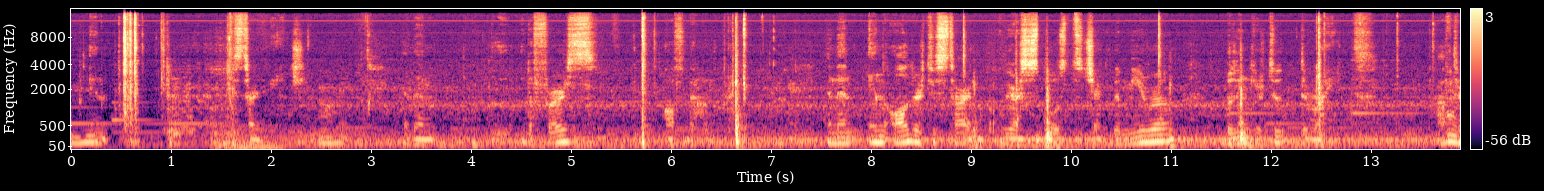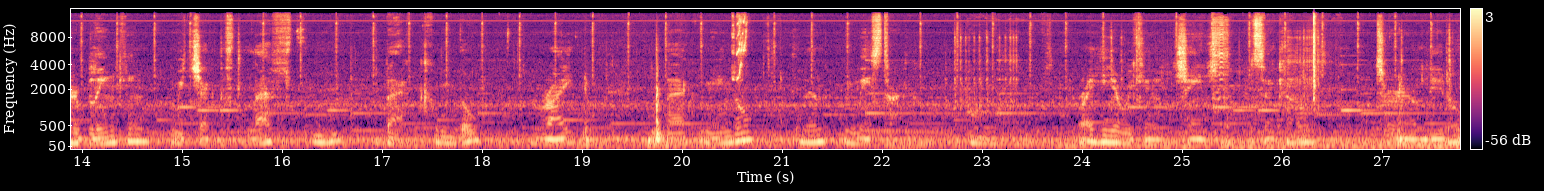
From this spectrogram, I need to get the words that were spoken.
mm-hmm. and start the engine. And then the first off the handbrake. And then in order to start, we are supposed to check the mirror, blinker to the right. After mm. blinking, we check the left, mm-hmm. back window, right, back window, and then we may start. Mm. Right here we can change the second, turn a little,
